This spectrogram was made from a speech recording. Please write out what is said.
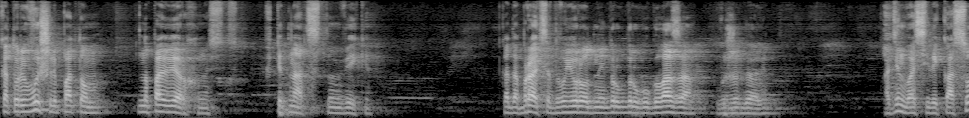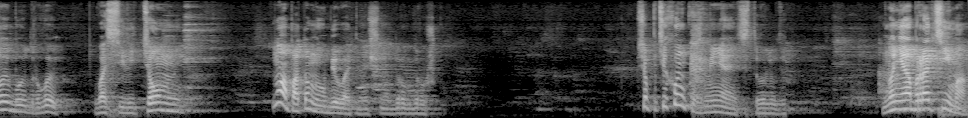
которые вышли потом на поверхность в XV веке, когда братья двоюродные друг другу глаза выжигали. Один Василий косой будет, другой Василий темный. Ну, а потом и убивать начнут друг дружку. Все потихоньку же меняется-то у людей. Но необратимо.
